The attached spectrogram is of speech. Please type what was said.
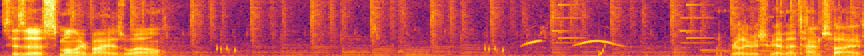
This is a smaller buy as well. I really wish we had that times five,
